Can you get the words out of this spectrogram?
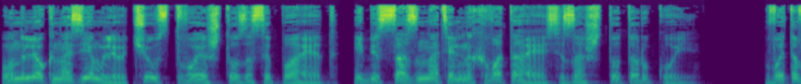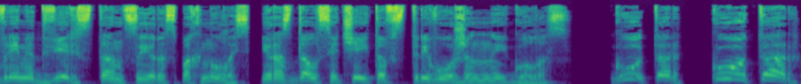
Он лег на землю, чувствуя, что засыпает, и бессознательно хватаясь за что-то рукой. В это время дверь станции распахнулась, и раздался чей-то встревоженный голос. «Гутер! Гутер!»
